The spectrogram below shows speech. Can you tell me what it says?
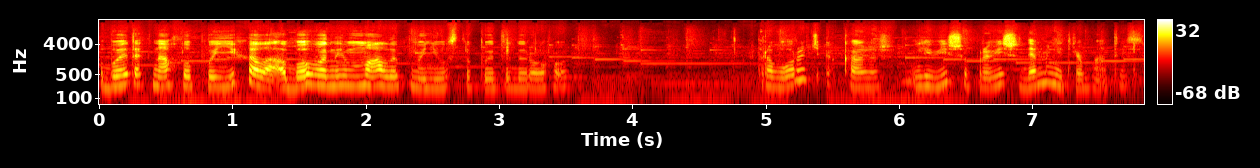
або я так нахло поїхала, або вони мали б мені уступити дорогу. Праворуч, як кажеш, лівіше, правіше, де мені триматись?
